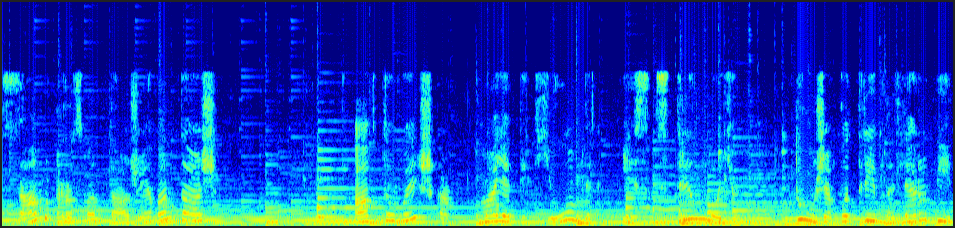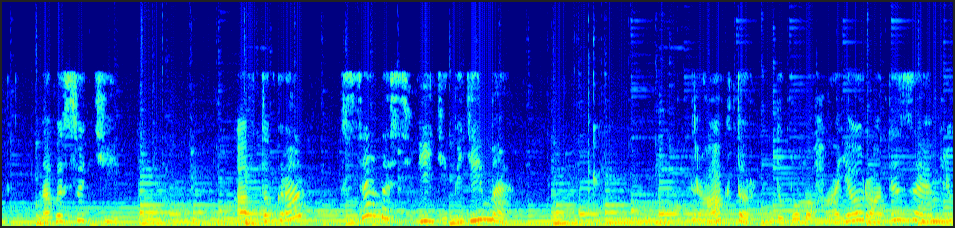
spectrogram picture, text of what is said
сам розвантажує вантаж. Автовишка має підйомник із стрілою, дуже потрібна для робіт на висоті. Автокран все на світі підійме. Трактор допомагає орати землю.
